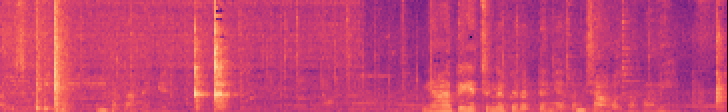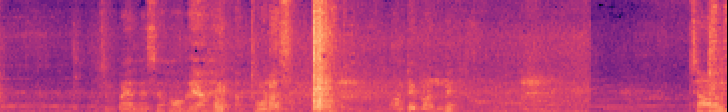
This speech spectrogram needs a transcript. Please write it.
अब इसको हम हटा लेंगे यहाँ पे ये चूल्हे पे रख देंगे अपन चावल का पानी। जो पहले से हो गया है, अब थोड़ा सा आटे बाद में। चावल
